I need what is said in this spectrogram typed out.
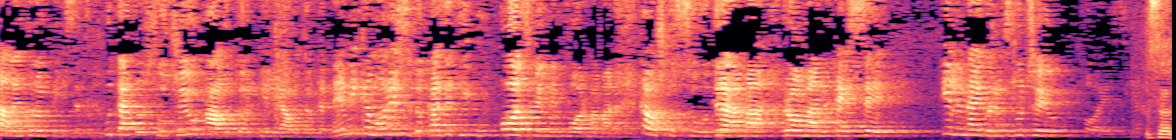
talentovan pisac. U takvom slučaju autor ili autorka dnevnika moraju se dokazati u ozbiljnim formama, kao što su drama, roman, esej ili u najgorem slučaju poezija. Za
